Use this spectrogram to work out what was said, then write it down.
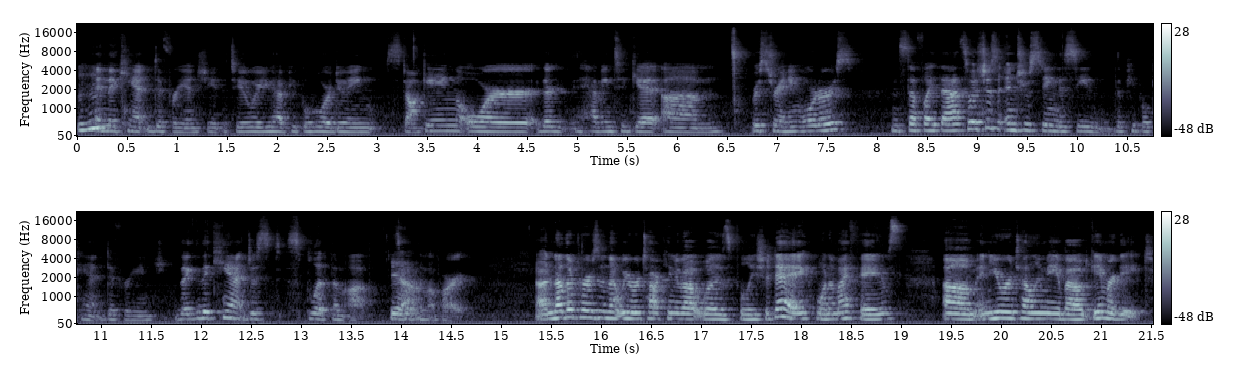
and they can't differentiate the two where you have people who are doing stalking or they're having to get um, restraining orders and stuff like that so it's just interesting to see the people can't differentiate like they can't just split them up Yeah. split them apart Another person that we were talking about was Felicia Day, one of my faves. Um, and you were telling me about Gamergate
